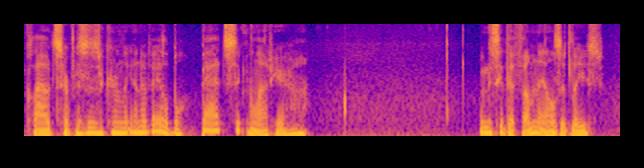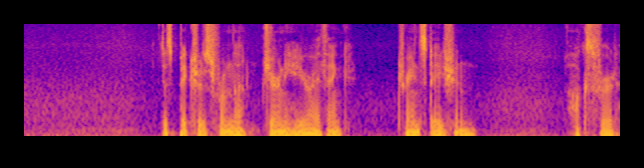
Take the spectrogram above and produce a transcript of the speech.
Cloud services are currently unavailable. Bad signal out here, huh? We can see the thumbnails at least. Just pictures from the journey here, I think. Train station, Oxford.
